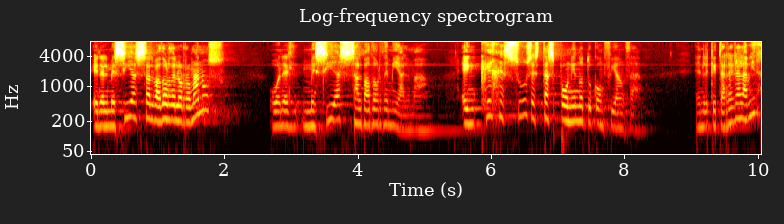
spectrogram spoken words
¿En el Mesías Salvador de los romanos o en el Mesías Salvador de mi alma? ¿En qué Jesús estás poniendo tu confianza? ¿En el que te arregla la vida?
